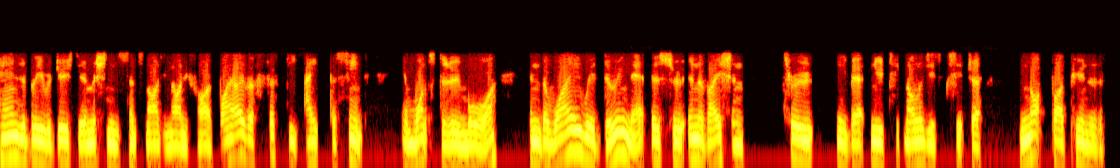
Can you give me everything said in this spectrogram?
tangibly reduced their emissions since 1995 by over 58% and wants to do more. And the way we're doing that is through innovation, through about new technologies, etc., not by punitive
